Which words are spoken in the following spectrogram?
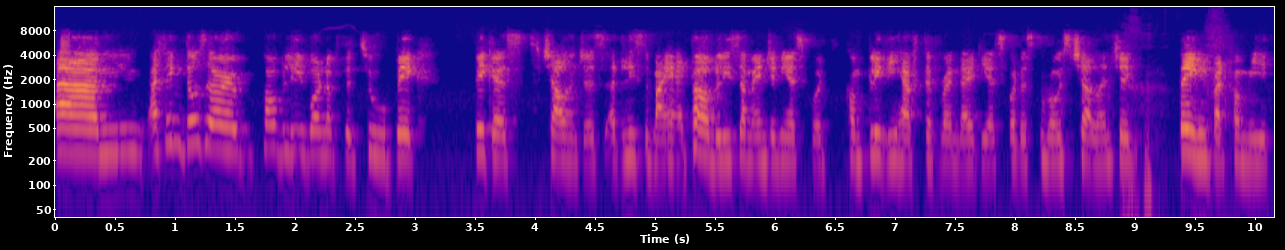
Um, I think those are probably one of the two big biggest challenges, at least in my head. Probably some engineers would completely have different ideas what is the most challenging thing, but for me,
